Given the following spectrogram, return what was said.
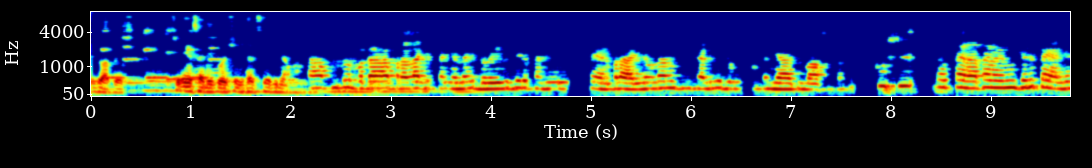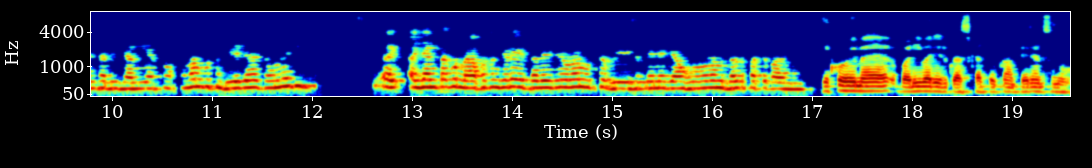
ਦੁਆਬੇ 'ਚ ਇਹ ਸਾਡੀ ਕੋਸ਼ਿਸ਼ ਹੈ ਅਸੀਂ ਵੀ ਲਾਵਾਂਗੇ ਆਪ ਨੂੰ ਵੱਡਾ ਉਪਰਾਲਾ ਕੀਤਾ ਜਾਂਦਾ ਕਿ ਦੋਏ ਵੀ ਜਿਹੜੇ ਫਸੇ ਭੈਣ ਭਰਾ ਜਿਹੜੇ ਉਹਨਾਂ ਨੂੰ ਕੀ ਕੱਢੀਏ ਜੋ ਪੰਜਾਬ ਤੋਂ ਵਾਪਸ ਕੁਝ ਭੈਣਾਂ ਭੈਣਾਂ ਨੂੰ ਜਿਹੜੇ ਭੈਣ ਦੇ ਸਾਡੀ ਜਾਂਦੀਆਂ ਤੋਂ ਉਹਨਾਂ ਨੂੰ ਕੁਝ ਸੰਦੇਸ਼ ਦੇਣਾ ਚਾਹੁੰਦੇ ਕਿ ਏਜੰਟਾਂ ਕੋਲ ਨਾ ਫਸਣ ਜਿਹੜੇ ਇਦਾਂ ਦੇ ਜਿਹੜੇ ਉਹਨਾਂ ਨੂੰ ਉੱਥੇ ਵੇਚ ਦਿੰਦੇ ਨੇ ਜਾਂ ਹੋਰ ਉਹਨਾਂ ਨੂੰ ਗਲਤ ਪਾਸੇ ਪਾ ਦਿੰਦੇ ਨੇ। ਦੇਖੋ ਇਹ ਮੈਂ ਬੜੀ ਵਾਰੀ ਰਿਕੁਐਸਟ ਕਰ ਚੁੱਕਾ ਪੇਰੈਂਟਸ ਨੂੰ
